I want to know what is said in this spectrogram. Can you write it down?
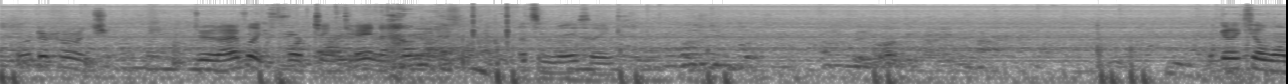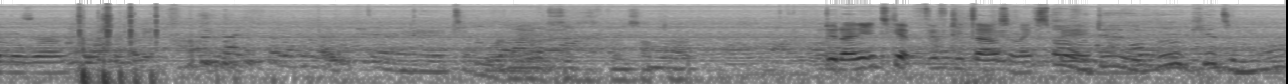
I wonder how much. Dude, I have like 14k now. That's amazing. We're gonna kill one up top. Dude, I need to get 50,000 XP. Oh, dude, little kids are more.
